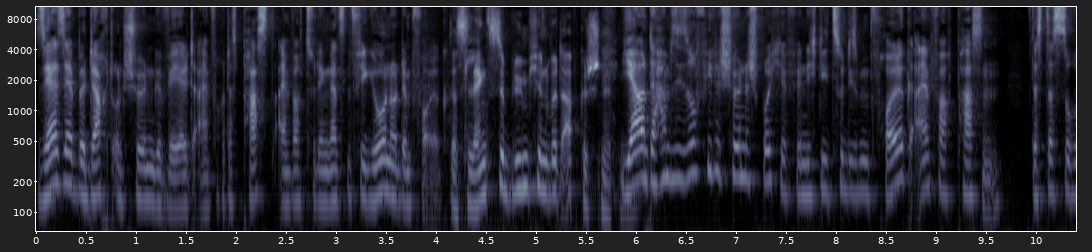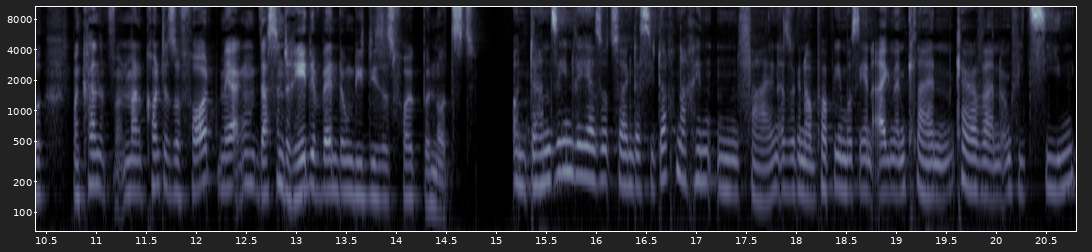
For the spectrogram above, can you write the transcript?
sehr, sehr bedacht und schön gewählt einfach. Das passt einfach zu den ganzen Figuren und dem Volk. Das längste Blümchen wird abgeschnitten. Ja, und da haben sie so viele schöne Sprüche, finde ich, die zu diesem Volk einfach passen dass das so, man kann, man konnte sofort merken, das sind Redewendungen, die dieses Volk benutzt. Und dann sehen wir ja sozusagen, dass sie doch nach hinten fallen. Also genau, Poppy muss ihren eigenen kleinen Caravan irgendwie ziehen.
